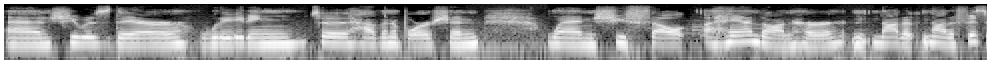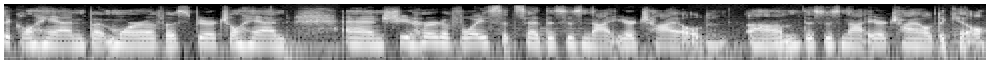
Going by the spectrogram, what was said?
and she was there waiting to have an abortion when she felt a hand on her, not a not a physical hand, but more of a spiritual hand, and she heard a voice that said, "This is not your child. Um, this is not your child to kill."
